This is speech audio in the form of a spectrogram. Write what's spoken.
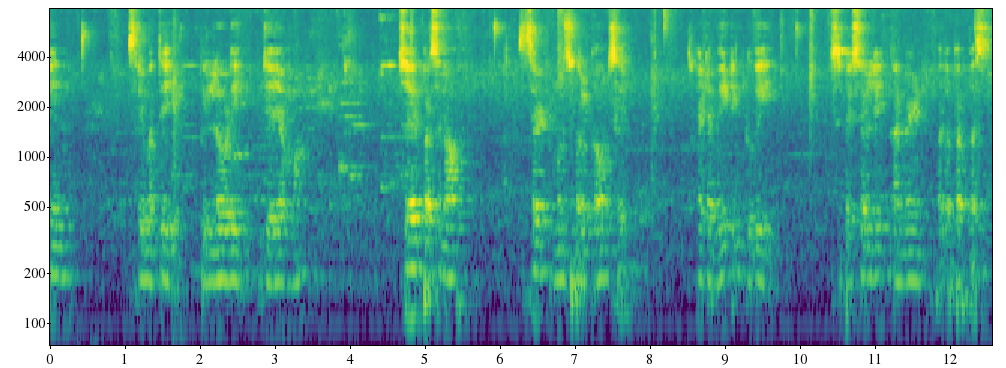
in Srimati Pillodi Jayamma, chairperson of said municipal council at a meeting to be specially convened for the purpose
